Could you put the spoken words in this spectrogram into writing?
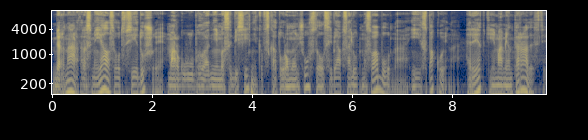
Бернард рассмеялся от всей души. Маргул был одним из собеседников, с которым он чувствовал себя абсолютно свободно и спокойно. Редкие моменты радости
